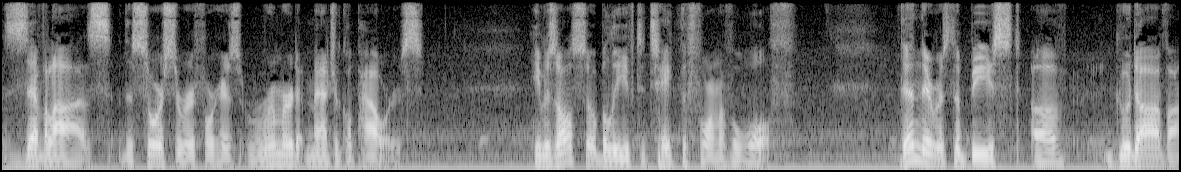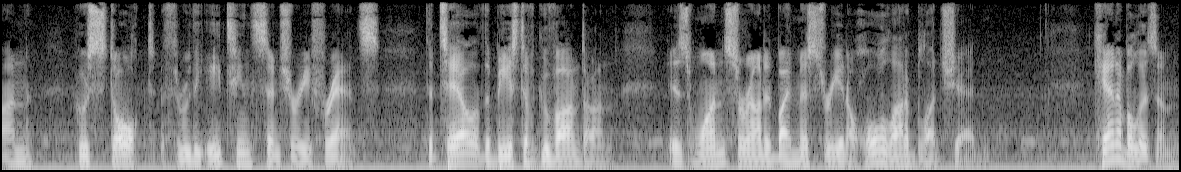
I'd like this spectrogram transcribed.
Vseslav, the sorcerer for his rumored magical powers. He was also believed to take the form of a wolf. Then there was the beast of Gévaudan, who stalked through the 18th century France. The tale of the beast of Gévaudan is one surrounded by mystery and a whole lot of bloodshed. Cannibalism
